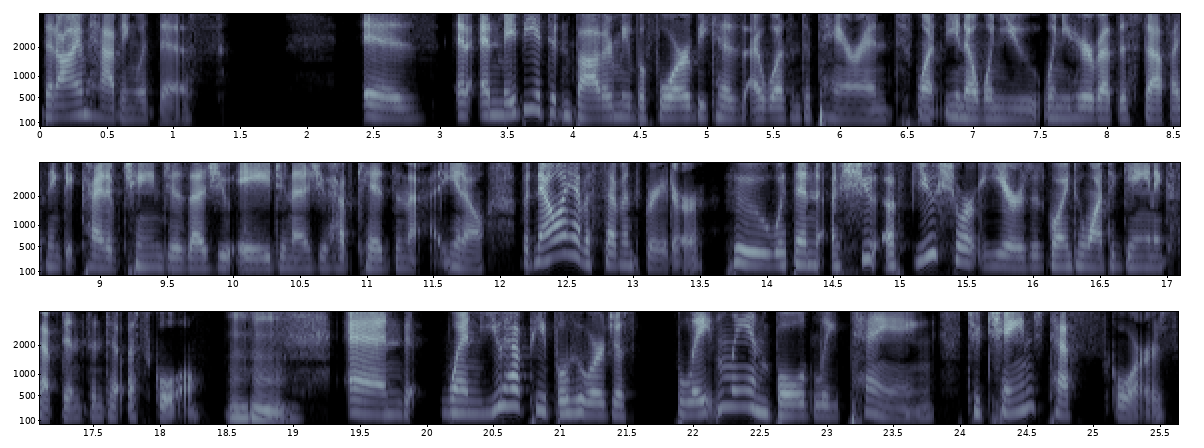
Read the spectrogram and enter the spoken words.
that I'm having with this is and, and maybe it didn't bother me before because I wasn't a parent. When you know, when you when you hear about this stuff, I think it kind of changes as you age and as you have kids and that, you know. But now I have a seventh grader who within a shoot a few short years is going to want to gain acceptance into a school. Mm-hmm. And when you have people who are just blatantly and boldly paying to change test scores,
